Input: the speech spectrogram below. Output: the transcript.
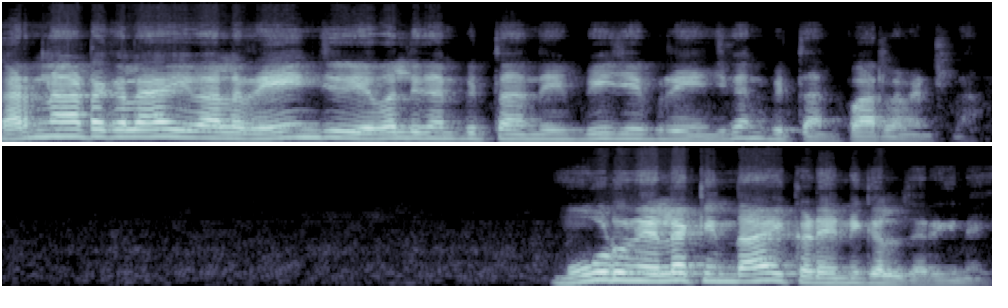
కర్ణాటకలో ఇవాళ రేంజ్ ఎవరిది కనిపిస్తుంది? బీజేపీ రేంజ్ కనిపిస్తుంది పార్లమెంట్లో. మూడు నెలల కింద ఇక్కడ ఎన్నికలు జరిగినాయి.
